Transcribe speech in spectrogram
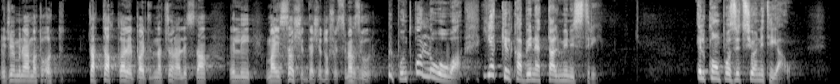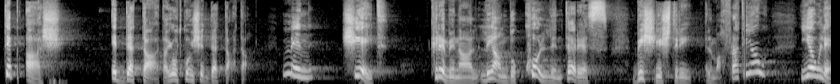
Jiġifieri mingħajr ma toqgħod tattakka lill-Partit Nazzjonalista illi ma jistgħux jiddeċiedu f'ismek żgur. Il-punt kollu huwa jekk il-Kabinett tal-Ministri, il-kompożizzjoni tiegħu, tibqax iddettata jew tkunx iddettata minn x'jgħid kriminal li għandu kull interess biex jixtri l-maħfra tiegħu jew le.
